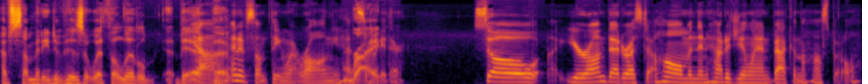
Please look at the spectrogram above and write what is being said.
have somebody to visit with a little bit. Yeah. but- and if something went wrong, you had Right. somebody there. So you're on bed rest at home, and then how did you land back in the hospital?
